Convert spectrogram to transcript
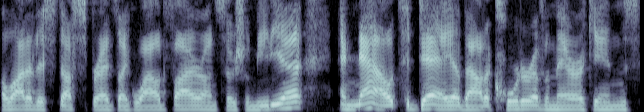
a lot of this stuff spreads like wildfire on social media. And now, today, about a quarter of Americans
